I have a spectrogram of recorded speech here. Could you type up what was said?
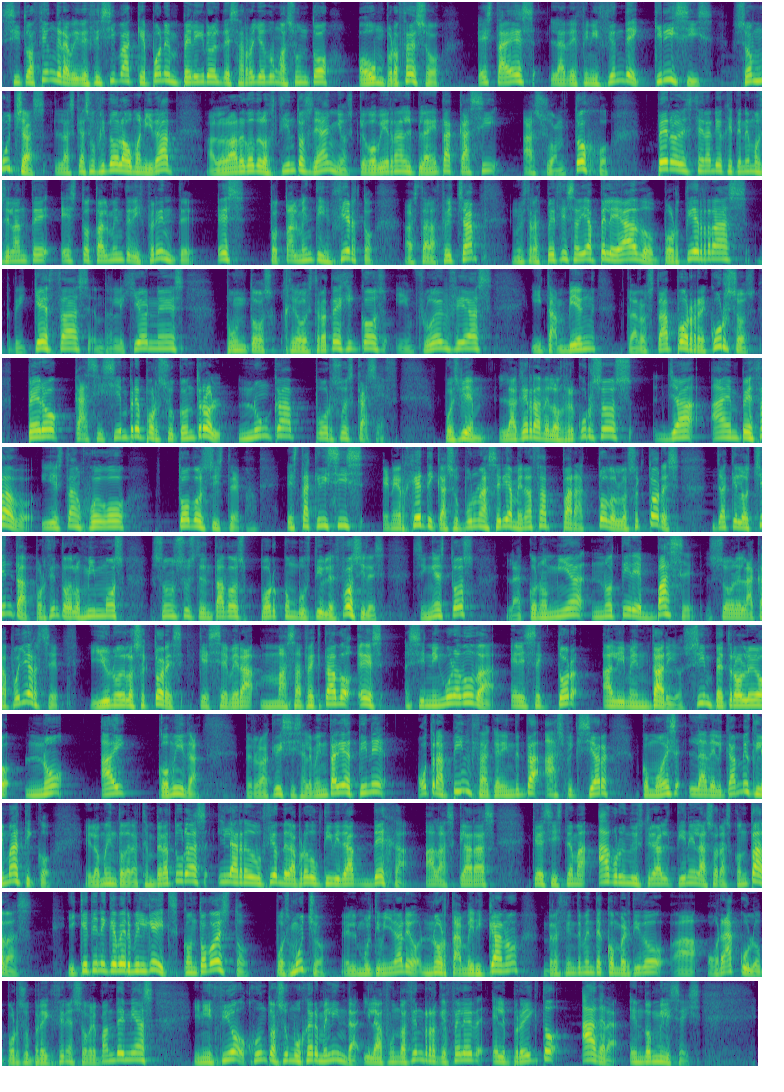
situación grave y decisiva que pone en peligro el desarrollo de un asunto o un proceso. Esta es la definición de crisis. Son muchas las que ha sufrido la humanidad a lo largo de los cientos de años que gobiernan el planeta casi a su antojo. Pero el escenario que tenemos delante es totalmente diferente. Es totalmente incierto. Hasta la fecha, nuestra especie se había peleado por tierras, riquezas, religiones, puntos geoestratégicos, influencias y también Claro está, por recursos, pero casi siempre por su control, nunca por su escasez. Pues bien, la guerra de los recursos ya ha empezado y está en juego todo el sistema. Esta crisis energética supone una seria amenaza para todos los sectores, ya que el 80% de los mismos son sustentados por combustibles fósiles. Sin estos, la economía no tiene base sobre la que apoyarse. Y uno de los sectores que se verá más afectado es, sin ninguna duda, el sector alimentario. Sin petróleo no hay comida. Pero la crisis alimentaria tiene otra pinza que le intenta asfixiar como es la del cambio climático. El aumento de las temperaturas y la reducción de la productividad deja a las claras que el sistema agroindustrial tiene las horas contadas. ¿Y qué tiene que ver Bill Gates con todo esto? Pues mucho. El multimillonario norteamericano, recientemente convertido a oráculo por sus predicciones sobre pandemias, inició junto a su mujer Melinda y la Fundación Rockefeller el proyecto AGRA en 2006.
